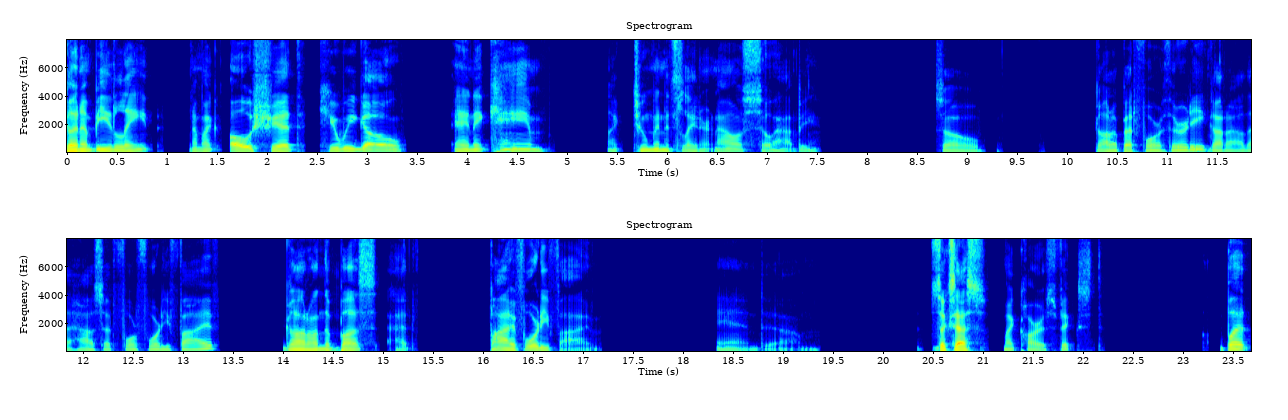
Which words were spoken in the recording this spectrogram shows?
gonna be late. And I'm like, "Oh shit, here we go." And it came like 2 minutes later and I was so happy. So got up at 4:30, got out of the house at 4:45, got on the bus at 5:45. And um, success, my car is fixed. But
